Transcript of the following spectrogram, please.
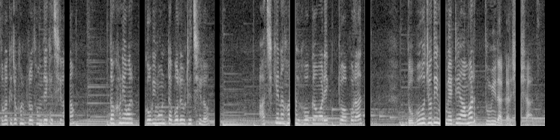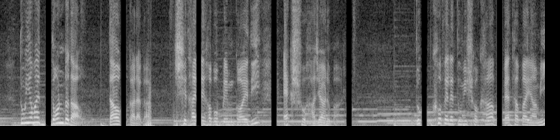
তোমাকে যখন প্রথম দেখেছিলাম, তখনই আমার কবি মনটা বলে উঠেছিল, আজকে না হয় হোক আমার একটু অপরাধ, তবুও যদি মেটে আমার তুমি রাখার স্বাদ, তুমি আমায় দণ্ড দাও দাও কারাগার। সেথায় হব প্রেম কয়েদি একশো হাজার বার। দুঃখ পেলে তুমি সখা, ব্যথা পাই আমি।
